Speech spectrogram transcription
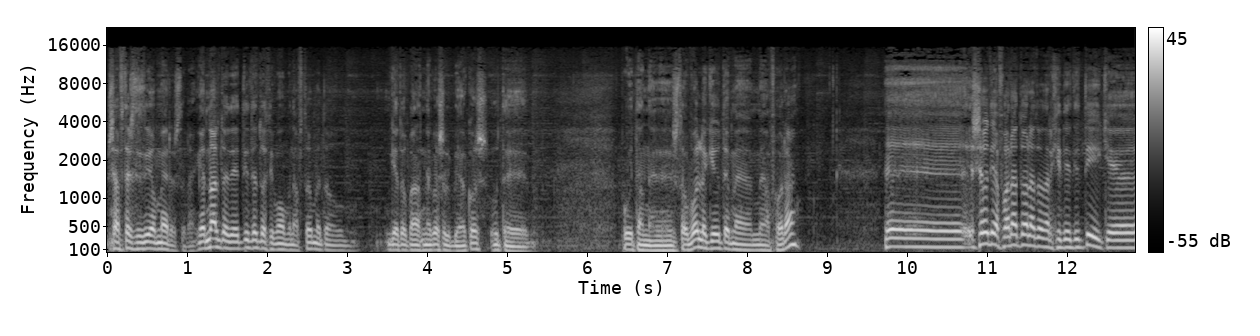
σε αυτές τις δύο μέρες τώρα. Για τον άλλο το διαιτή δεν το θυμόμουν αυτό με το, για το Παναθηναϊκός Ολυμπιακός ούτε που ήταν ε, στο Βόλο και ούτε με, με αφορά. Ε, σε ό,τι αφορά τώρα τον αρχιδιαιτητή και,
